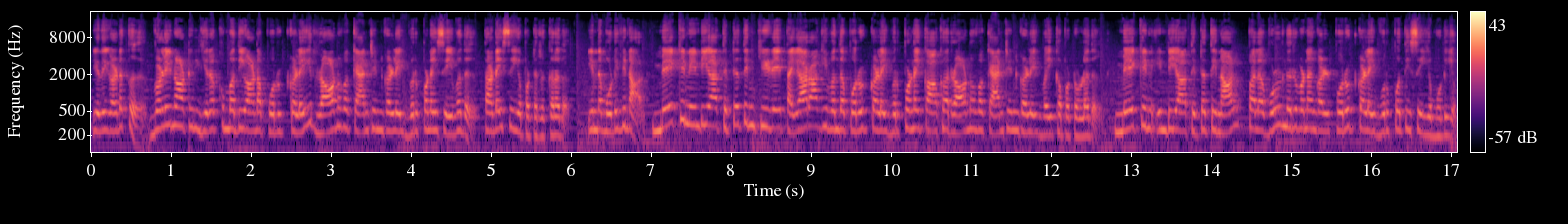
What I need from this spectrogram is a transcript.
இதையடுத்து வெளிநாட்டில் இறக்குமதியான பொருட்களை ராணுவ கேண்டீன்களில் விற்பனை செய்வது தடை செய்யப்பட்டிருக்கிறது. இந்த முடிவினால் மேக் இன் இந்தியா திட்டத்தின் கீழே தயாராகி வந்த பொருட்களை விற்பனைக்காக ராணுவ கேண்டீன்களில் வைக்கப்பட்டுள்ளது. மேக் இன் இந்தியா திட்டத்தினால் பல உள் நிறுவனங்கள் பொருட்களை உற்பத்தி செய்ய முடியும்.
